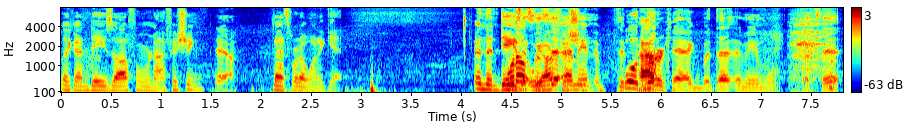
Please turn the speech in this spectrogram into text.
Like on days off when we're not fishing, Yeah. that's what I want to get. And then days what that we is are there? I fishing. mean, the well, powder keg, but that I mean, well, that's it.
